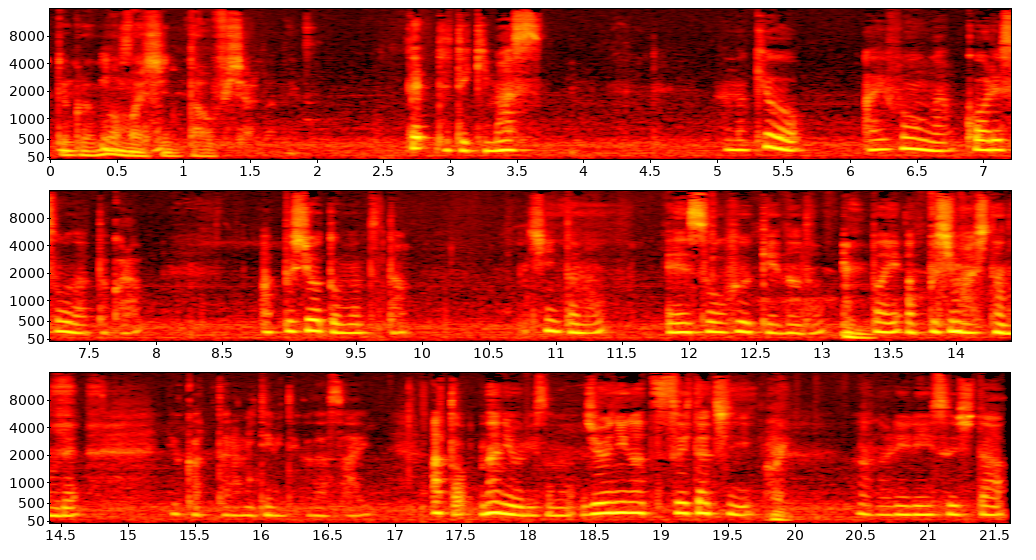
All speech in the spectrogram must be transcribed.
スタグラムはマイシンターオフィシャルだね。で出てきます。あの今日 iPhone が壊れそうだったからアップしようと思ってたシンタの演奏風景などいっぱいアップしましたので、よかったら見てみてください。あと何よりその12月1日にはい。あのリリースした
